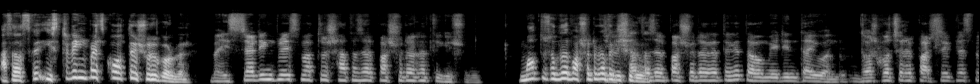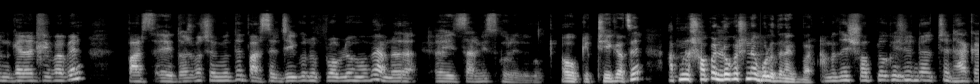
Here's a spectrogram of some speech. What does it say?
আচ্ছা আজকে স্টার্টিং প্রাইস কত থেকে শুরু করবেন? ভাই স্টার্টিং প্রাইস মাত্র সাত হাজার পাঁচশো টাকা থেকে শুরু। মাত্র সাত হাজার পাঁচশো টাকা থেকে সাত হাজার পাঁচশো টাকা থেকে তাও মেড ইন তাইওয়ান দশ বছরের পার্স রিপ্লেসমেন্ট গ্যারান্টি পাবেন। পার্স দশ বছরের মধ্যে পার্সের যে কোনো প্রবলেম হবে আমরা এই সার্ভিস করে দেবো। ওকে ঠিক আছে। আপনার শপের লোকেশনে বলে দেন একবার। আমাদের সব লোকেশনটা হচ্ছে ঢাকা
